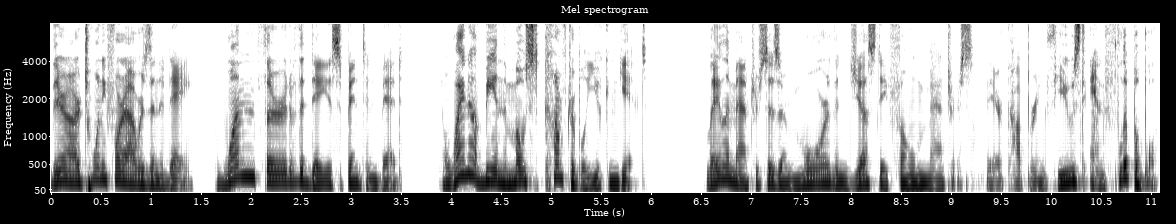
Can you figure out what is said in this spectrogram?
There are 24 hours in a day. One third of the day is spent in bed. And why not be in the most comfortable you can get? Layla mattresses are more than just a foam mattress. They are copper infused and flippable.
